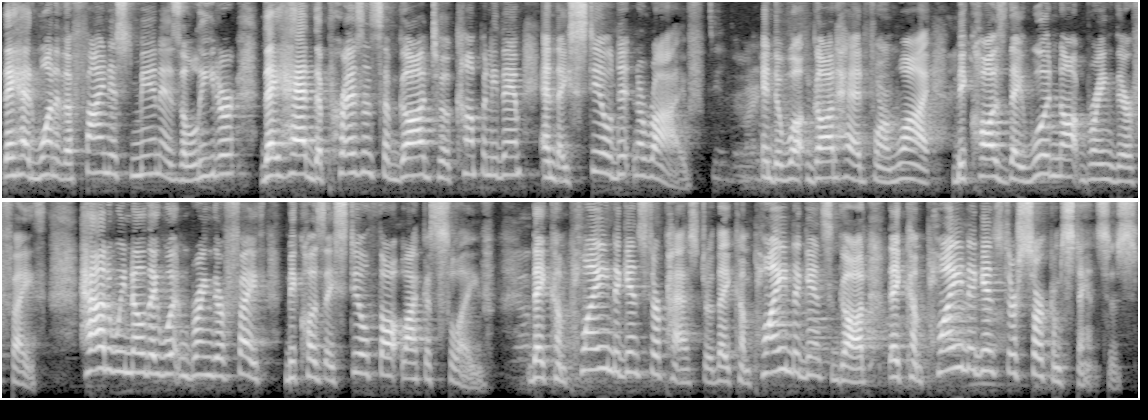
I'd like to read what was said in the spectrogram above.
they had one of the finest men as a leader, they had the presence of God to accompany them, and they still didn't arrive into what God had for them. Why? Because they would not bring their faith. How do we know they wouldn't bring their faith? Because they still thought like a slave. They complained against their pastor. They complained against God. They complained against their circumstances.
